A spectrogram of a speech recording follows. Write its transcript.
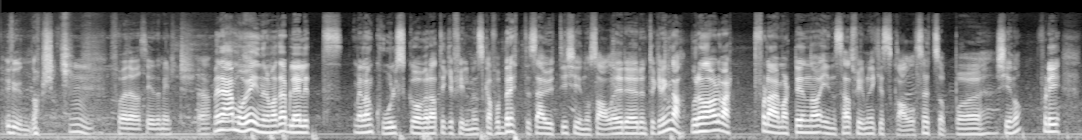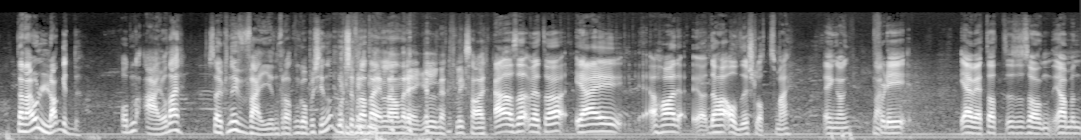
unorsk, for å si det mildt. Ja. Men jeg må jo innrømme at jeg ble litt melankolsk over at ikke filmen skal få brette seg ut i kinosaler rundt omkring. da. Hvordan har det vært for deg, Martin, å innse at filmen ikke skal settes opp på kino? Fordi den er jo lagd, og den er jo der. Så det er jo ikke noe i veien for at den går på kino, bortsett fra at det er en eller annen regel Netflix har. Ja, altså, vet du hva? Jeg har Det har aldri slått meg en gang. Fordi jeg vet at sånn Ja, men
